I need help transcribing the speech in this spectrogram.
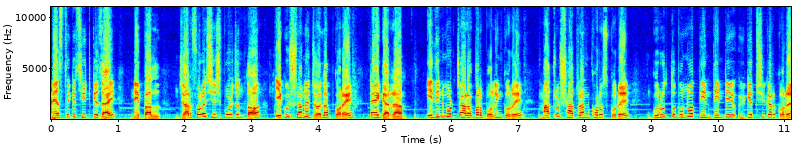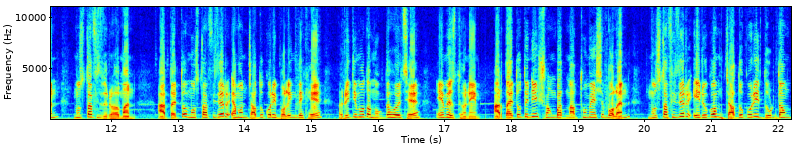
ম্যাচ থেকে ছিটকে যায় নেপাল, যার ফলে শেষ পর্যন্ত একুশ রানে জয়লাভ করে টাইগাররা। এদিন মোট চার ওভার বোলিং করে মাত্র সাত রান খরচ করে গুরুত্বপূর্ণ তিন তিনটি উইকেট শিকার করেন মুস্তাফিজুর রহমান। আর তাই তো মুস্তাফিজের এমন জাদুকরী বোলিং দেখে রীতিমতো মুগ্ধ হয়েছে এম এস ধোনি। আর তাই তো তিনি সংবাদ মাধ্যমে এসে বলেন, মুস্তাফিজের এরকম জাদুকরী দুর্দান্ত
